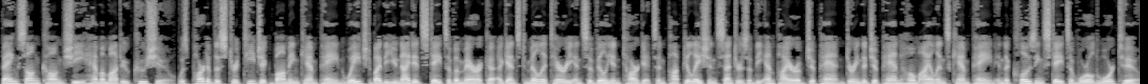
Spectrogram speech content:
Bang Song Kong Shi Hamamatsu Kushu was part of the strategic bombing campaign waged by the United States of America against military and civilian targets and population centers of the Empire of Japan during the Japan Home Islands campaign in the closing states of World War II.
